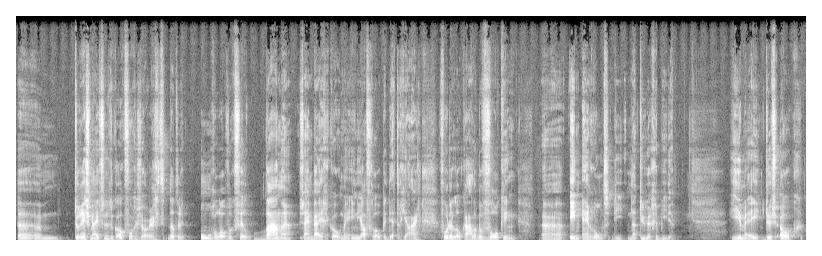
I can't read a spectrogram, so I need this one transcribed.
Um, toerisme heeft er natuurlijk ook voor gezorgd dat er ongelooflijk veel banen zijn bijgekomen in die afgelopen 30 jaar voor de lokale bevolking uh, in en rond die natuurgebieden. Hiermee dus ook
